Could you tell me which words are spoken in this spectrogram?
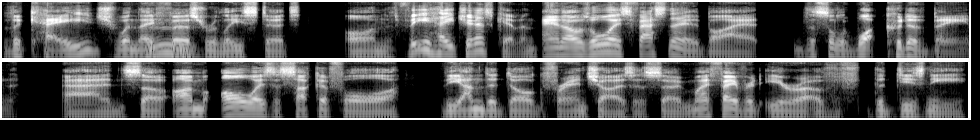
The Cage when they Mm. first released it on VHS, Kevin, and I was always fascinated by it, the sort of what could have been. And so I'm always a sucker for the underdog franchises. So my favorite era of the Disney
